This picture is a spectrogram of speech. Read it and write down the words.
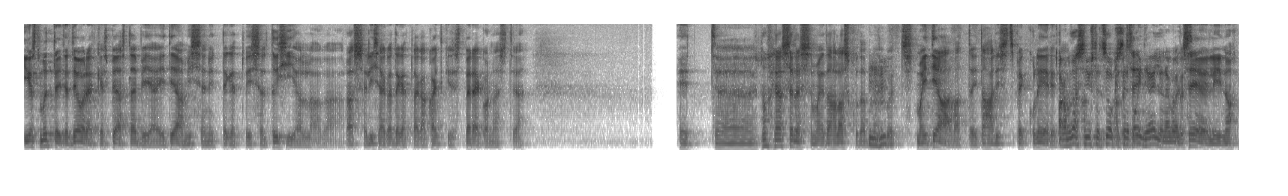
igast mõtteid ja teooriaid käis peast läbi ja ei tea, mis see nüüd tegelikult võis seal tõsi olla, aga Russell ise ka tegelikult väga katkisest perekonnast ja et noh, jah, sellesse ma ei taha laskuda praegu mm, -hmm. et ma ei tea, vaata, ei taha lihtsalt spekuleerida. aga ma tahtsin just, et sa tooksid selle pointi välja nagu. aga et... see oli noh,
